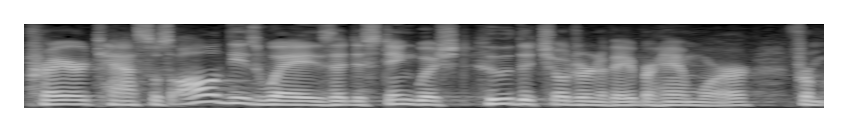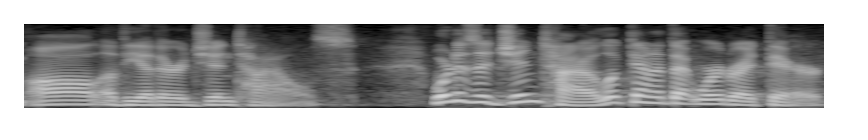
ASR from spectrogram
prayer tassels. All of these ways that distinguished who the children of Abraham were from all of the other Gentiles. What is a Gentile? Look down at that word right there.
